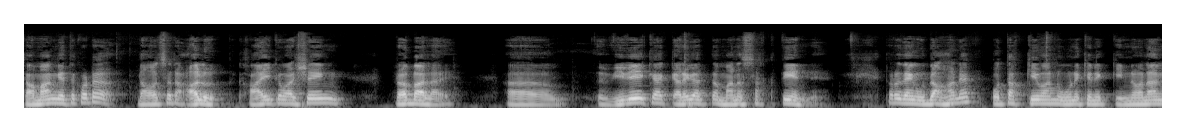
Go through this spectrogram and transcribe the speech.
තමන් එතකොට දවසට අලුත් කායික වශයෙන් ප්‍රබලයි විවේකයක් අරගත්ත මනසක් තියෙන්නේ. තොර දැන් උදාහරණයක් පොතක් කියවන්න ඕන කෙනෙක් ඉන්නවා නම්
